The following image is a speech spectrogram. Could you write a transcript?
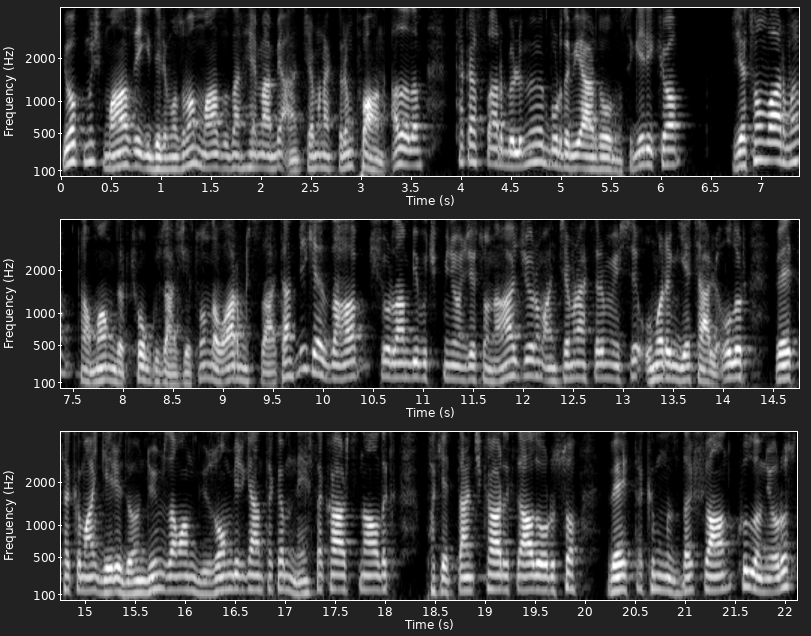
Yokmuş. Mağazaya gidelim o zaman. Mağazadan hemen bir antrenman aktarım puanı alalım. Takaslar bölümü burada bir yerde olması gerekiyor. Jeton var mı? Tamamdır. Çok güzel. Jeton da varmış zaten. Bir kez daha şuradan 1.5 milyon jetonu harcıyorum. Antrenman aktarım üyesi umarım yeterli olur. Ve takıma geri döndüğüm zaman 111 gen takım Nesta kartını aldık. Paketten çıkardık daha doğrusu. Ve takımımızda şu an kullanıyoruz.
